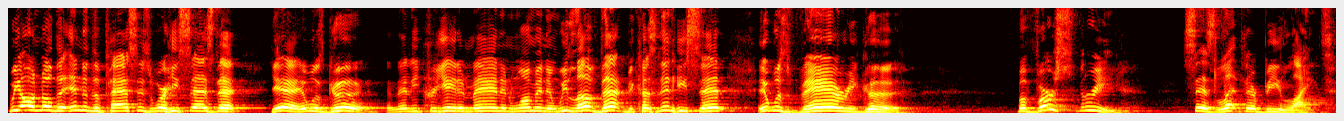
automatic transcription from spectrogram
We all know the end of the passage where he says that, yeah, it was good. And then he created man and woman, and we love that because then he said it was very good. But verse 3 says, let there be light.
